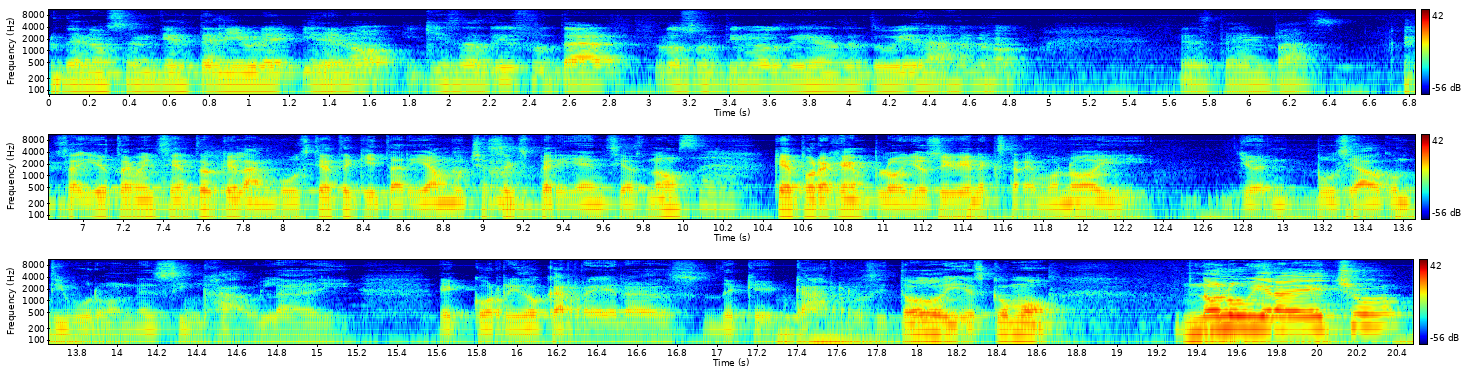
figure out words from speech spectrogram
de no sentirte libre y de no quizás disfrutar los últimos días de tu vida, ¿no? Este, en paz. O sea, yo también siento que la angustia te quitaría muchas experiencias, ¿no? Sea, Que por ejemplo, yo soy bien extremo, ¿no? Y yo he buceado con tiburones sin jaula y he corrido carreras de que carros y todo. Y es como, no lo hubiera hecho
